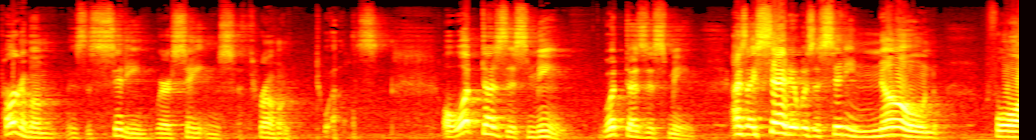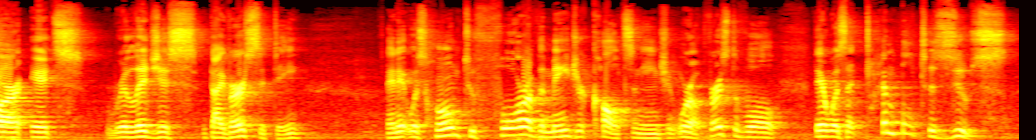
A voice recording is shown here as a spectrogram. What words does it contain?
Pergamum is the city where Satan's throne dwells. Well, what does this mean? What does this mean? As I said, it was a city known for its religious diversity, and it was home to four of the major cults in the ancient world. First of all, there was a temple to Zeus,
